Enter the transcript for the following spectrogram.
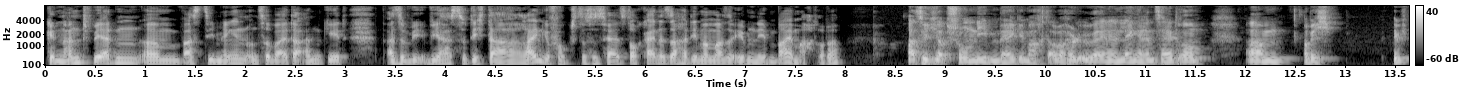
genannt werden, ähm, was die Mengen und so weiter angeht. Also wie, wie hast du dich da reingefuchst? Das ist ja jetzt doch keine Sache, die man mal so eben nebenbei macht, oder? Also ich habe schon nebenbei gemacht, aber halt über einen längeren Zeitraum. Ähm, aber ich, ich,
